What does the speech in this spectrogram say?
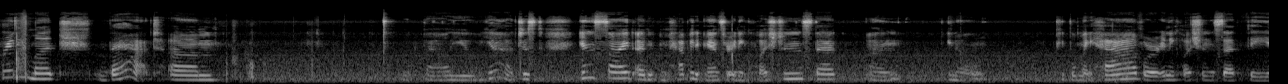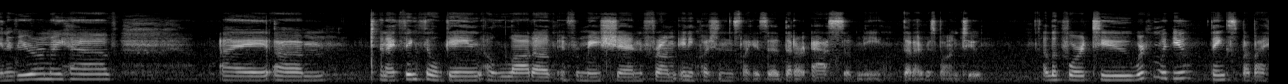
pretty much that. Um, value, yeah, just insight. I'm, I'm happy to answer any questions that, um, you know, people may have or any questions that the interviewer may have. I, um, and I think they'll gain a lot of information from any questions, like I said, that are asked of me that I respond to. I look forward to working with you. Thanks. Bye bye.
